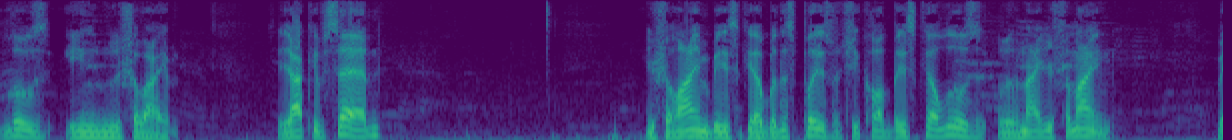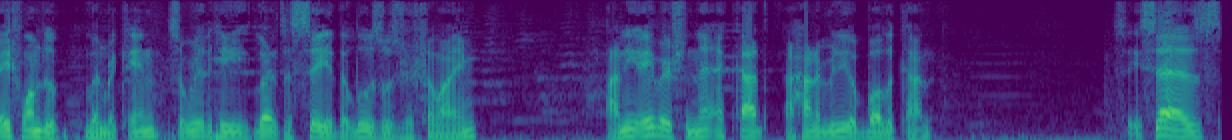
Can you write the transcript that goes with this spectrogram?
lose in Yushalayim. Yaakov said, Yushalayim base kale, but this place, which he called base kale, lose, was not Yushalayim. Meishlamdu Limrikin. So did he learn to say that Luz was Yushalayim? Ani Eber Shne'ekad Ahanamiri Bolakan. So he says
